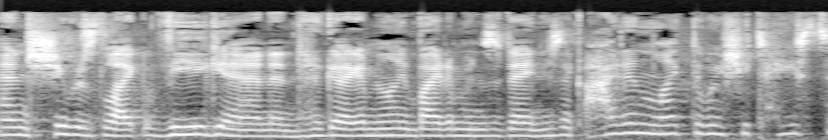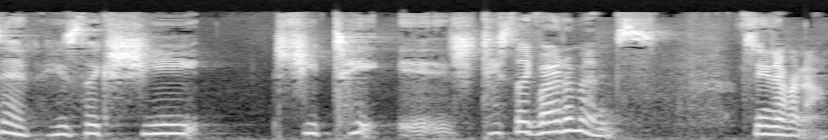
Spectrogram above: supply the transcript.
and she was like vegan and had like a million vitamins a day. And he's like, I didn't like the way she tasted. He's like, she she ta- she tastes like vitamins. So you never know.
